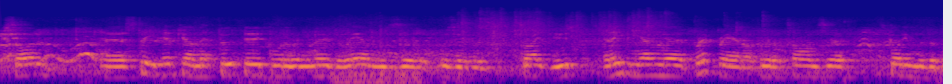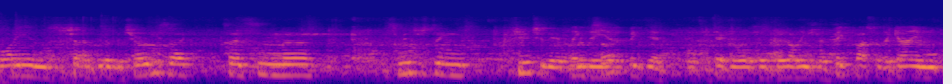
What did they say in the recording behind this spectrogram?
excited. Uh, Steve Hefko in that third, third quarter when he moved around was uh, was was great use. And even young uh, Brett Brown I thought at times uh, has got him with the body and shown a bit of maturity. So so some uh, some interesting future there I think the uh, big, yeah, that's exactly what I said, I think the big plus of the game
